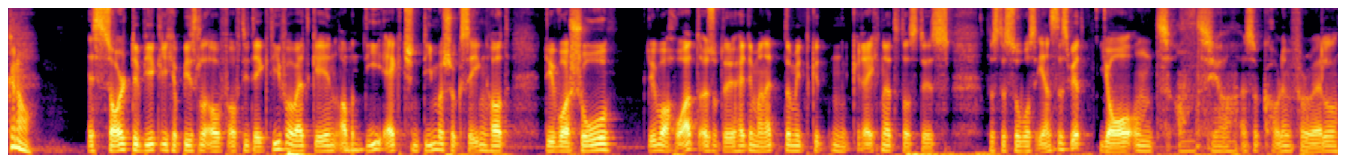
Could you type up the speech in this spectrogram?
Genau es sollte wirklich ein bisschen auf, auf Detektivarbeit gehen, aber mhm. die Action, die man schon gesehen hat, die war schon, die war hart, also da hätte man nicht damit gerechnet, dass das, dass das so was Ernstes wird. Ja, und, und ja, also Colin Farrell,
